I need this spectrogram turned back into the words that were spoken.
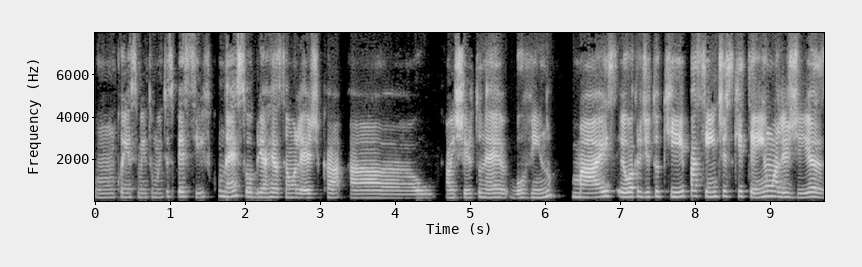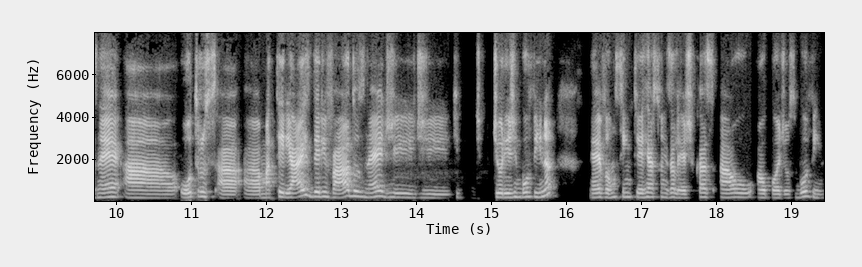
um conhecimento muito específico, né, sobre a reação alérgica ao, ao enxerto, né, bovino, mas eu acredito que pacientes que tenham alergias, né, a outros, a, a materiais derivados, né, de, de, de origem bovina, né, vão sim ter reações alérgicas ao, ao pó de osso bovino.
